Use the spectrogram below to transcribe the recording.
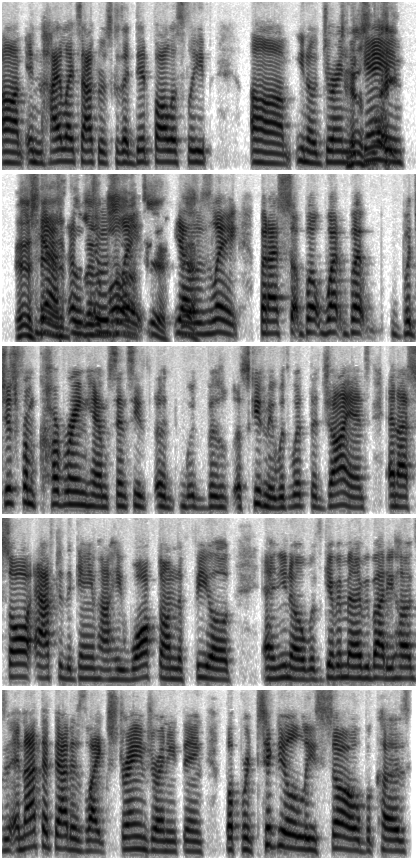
um in highlights afterwards, because I did fall asleep um, you know, during the game. late. It was, yes, it it was- was, it was late. too. yeah, it was late but i saw but what but but just from covering him since he's uh, with, with excuse me with with the giants and i saw after the game how he walked on the field and you know was giving everybody hugs and not that that is like strange or anything but particularly so because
